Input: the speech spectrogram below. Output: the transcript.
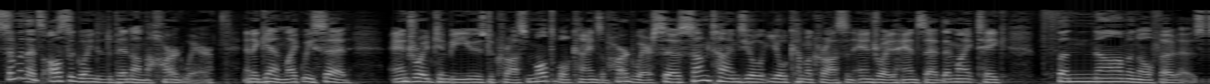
some of that's also going to depend on the hardware. And again, like we said, Android can be used across multiple kinds of hardware. So sometimes you'll you'll come across an Android handset that might take phenomenal photos,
